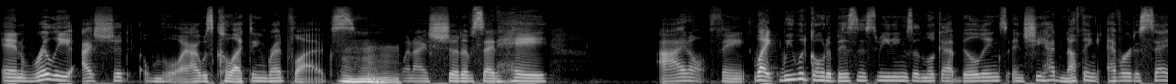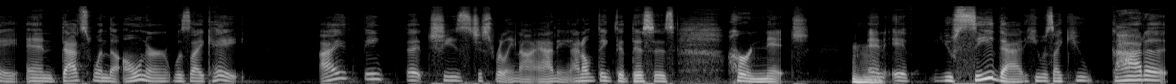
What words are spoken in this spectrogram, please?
And really, I should, I was collecting red flags mm-hmm. when I should have said, Hey, I don't think like we would go to business meetings and look at buildings and she had nothing ever to say and that's when the owner was like, "Hey, I think that she's just really not adding. I don't think that this is her niche." Mm-hmm. And if you see that, he was like, "You gotta,"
